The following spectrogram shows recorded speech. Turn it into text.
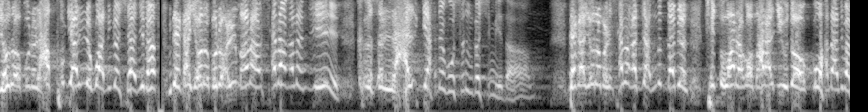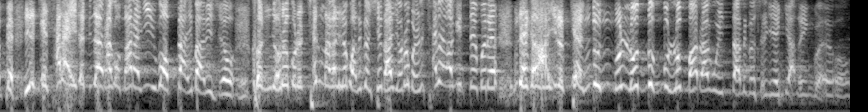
여러분을 아프게 하려고 하는 것이 아니라 내가 여러분을 얼마나 사랑하는지 그것을 알게 하려고 쓴 것입니다. 내가 여러분을 사랑하지 않는다면 기도하라고 말할 이유도 없고 하나님 앞에 이렇게 살아야 됩니다라고 말할 이유가 없다 이 말이죠. 그건 여러분을 책망하려고 하는 것이 아니라 여러분을 사랑하기 때문에 내가 이렇게 눈물로 눈물로 말하고 있다는 것을 얘기하는 거예요.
